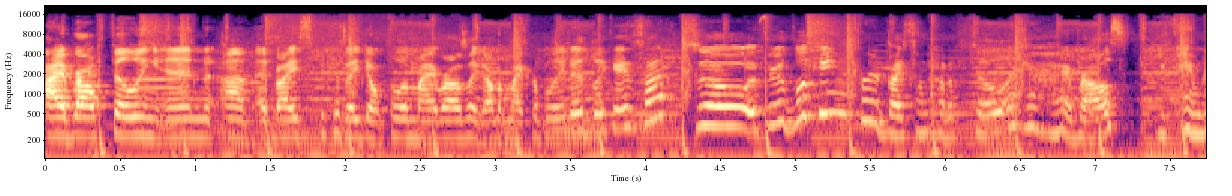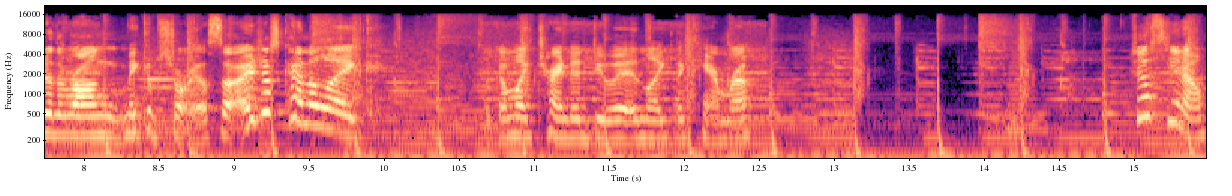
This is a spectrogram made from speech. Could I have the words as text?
eyebrow filling in um, advice because I don't fill in my eyebrows. I got them microbladed, like I said. So if you're looking for advice on how to fill in your eyebrows, you came to the wrong makeup tutorial. So I just kind of like, like I'm like trying to do it in like the camera. Just, you know,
